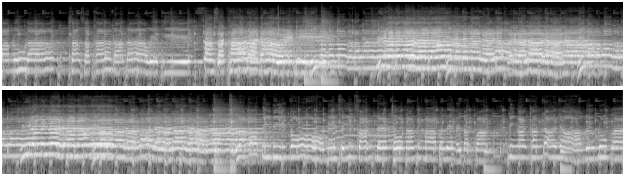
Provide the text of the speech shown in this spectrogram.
วามรู้ลาสร้างศรัทธาด้านหน้าเวทีสร้างศรัทธาดาดาเวทีฮิลาลาลาลาลาลาฮิลาลาลาลาลาฮิลาลาลาลาลาลาลาลาลาฮิลา ให้ท่านฟัง มีงานครั้งได้อย่าลืมลูกหลา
